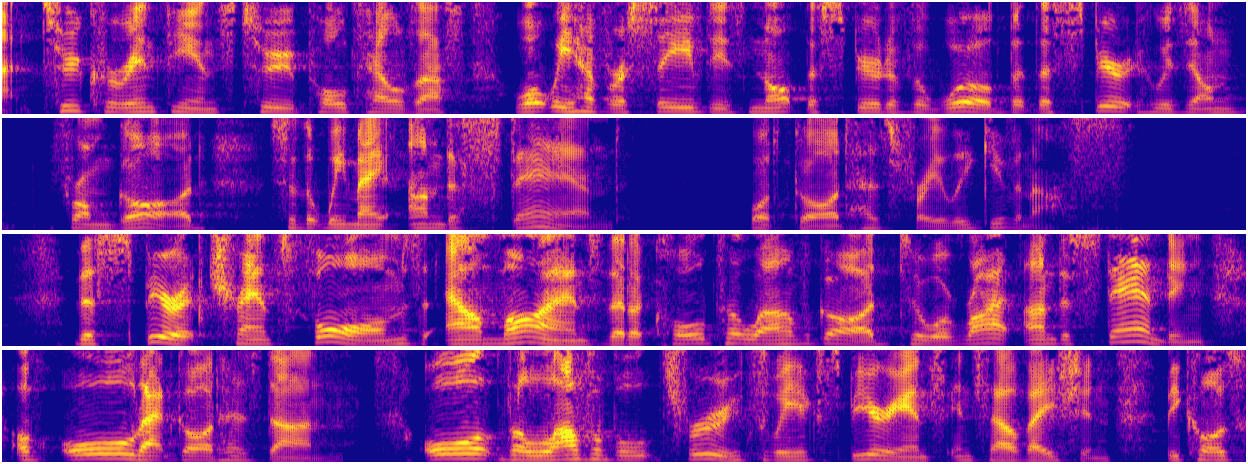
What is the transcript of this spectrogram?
At 2 Corinthians 2, Paul tells us, What we have received is not the Spirit of the world, but the Spirit who is on, from God, so that we may understand what God has freely given us the Spirit transforms our minds that are called to love God to a right understanding of all that God has done, all the lovable truths we experience in salvation, because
